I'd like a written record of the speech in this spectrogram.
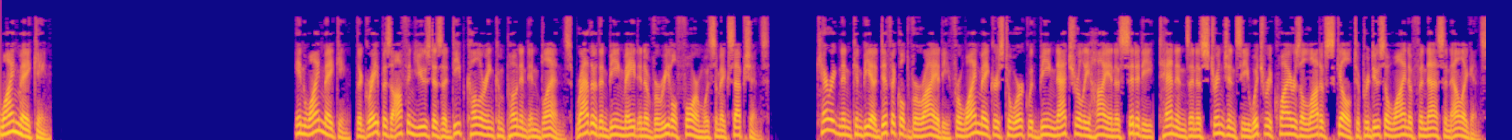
Winemaking In winemaking, the grape is often used as a deep coloring component in blends, rather than being made in a varietal form with some exceptions. Carignan can be a difficult variety for winemakers to work with being naturally high in acidity, tannins and astringency which requires a lot of skill to produce a wine of finesse and elegance.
